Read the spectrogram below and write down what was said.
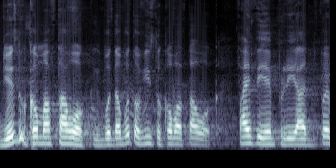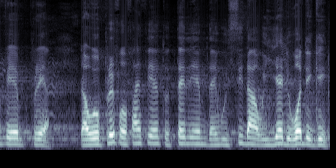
You used to come after work, but the both of you used to come after work. 5 a.m. prayer, 12 a.m. prayer. That we'll pray for 5 a.m. to 10 a.m. Then we sit down, we hear the word again.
